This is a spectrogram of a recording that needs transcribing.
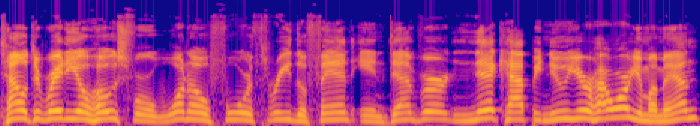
talented radio host for 1043 The Fan in Denver. Nick, Happy New Year. How are you, my man?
